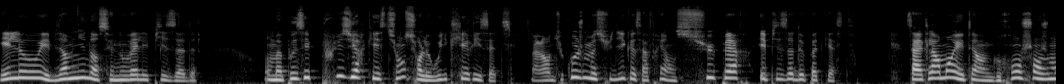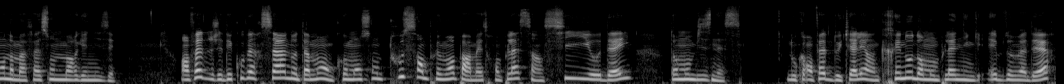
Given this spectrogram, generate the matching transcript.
Hello et bienvenue dans ce nouvel épisode. On m'a posé plusieurs questions sur le Weekly Reset. Alors du coup, je me suis dit que ça ferait un super épisode de podcast. Ça a clairement été un grand changement dans ma façon de m'organiser. En fait, j'ai découvert ça notamment en commençant tout simplement par mettre en place un CEO Day dans mon business. Donc en fait, de caler un créneau dans mon planning hebdomadaire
